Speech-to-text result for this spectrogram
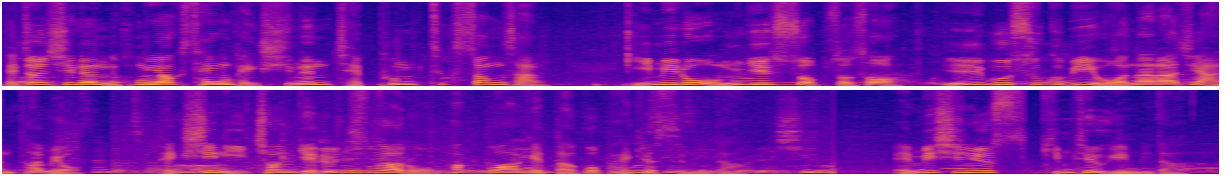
대전시는 홍역 생 백신은 제품 특성상 임의로 옮길 수 없어서 일부 수급이 원활하지 않다며 백신 2,000개를 추가로 확보하겠다고 밝혔습니다. MBC 뉴스 김태욱입니다.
